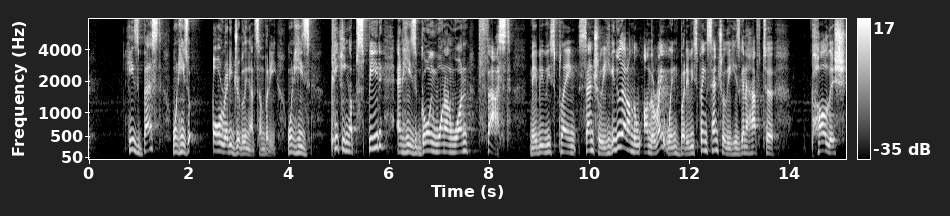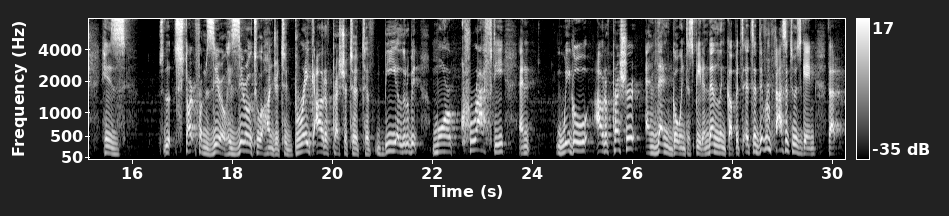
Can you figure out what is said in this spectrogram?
he's best when he's already dribbling at somebody, when he's picking up speed and he's going one on one fast. Maybe if he's playing centrally, he can do that on the on the right wing. But if he's playing centrally, he's going to have to polish his start from zero, his zero to 100, to break out of pressure, to, to be a little bit more crafty and wiggle out of pressure and then go into speed and then link up. It's, it's a different facet to his game that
